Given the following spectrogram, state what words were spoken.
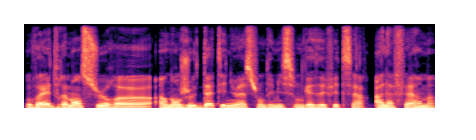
on va être vraiment sur euh, un enjeu d'atténuation d'émissions de gaz à effet de serre à la ferme,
